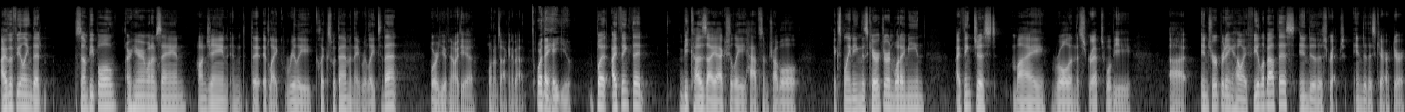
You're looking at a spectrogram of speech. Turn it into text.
i have a feeling that some people are hearing what i'm saying on jane and that it like really clicks with them and they relate to that or you have no idea what i'm talking about Or they hate you. but i think that because I actually have some trouble explaining this character and what I mean, I think just my role in the script will be uh, interpreting how I feel about this into the script, into this character.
